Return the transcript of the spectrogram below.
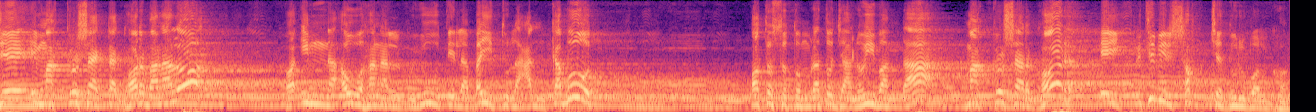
যে এই মাকড়সা একটা ঘর বানালো ইন্না আউহানাল বুয়ুতি লাবাইতুল আনকাবুত। অথচ তোমরা তো জানোই বান্দা, মাকড়সার ঘর এই পৃথিবীর সবচেয়ে দুর্বল ঘর।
